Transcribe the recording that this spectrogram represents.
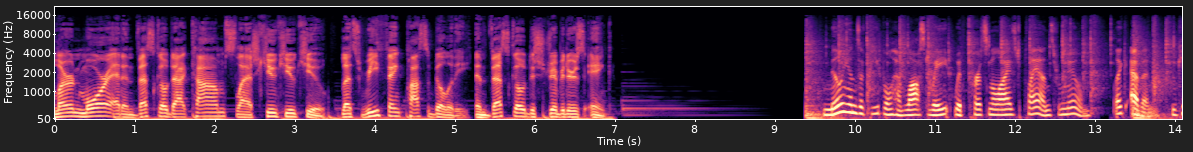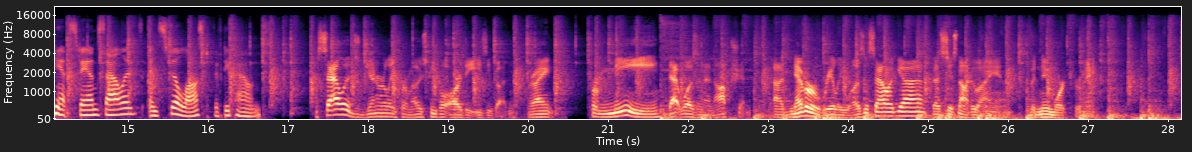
Learn more at Invesco.com slash QQQ. Let's rethink possibility. Invesco Distributors, Inc. Millions of people have lost weight with personalized plans from Noom, like Evan, who can't stand salads and still lost 50 pounds. Salads, generally, for most people, are the easy button, right? For me, that wasn't an option. I never really was a salad guy. That's just not who I am. But Noom worked for me.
